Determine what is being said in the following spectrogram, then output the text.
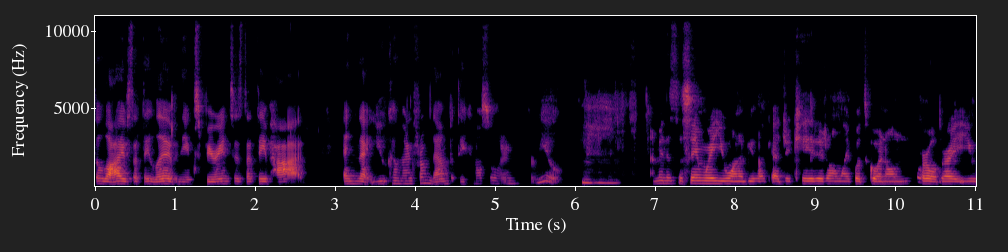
the lives that they live and the experiences that they've had and that you can learn from them but they can also learn from you Mhm. I mean, it's the same way you want to be like educated on like what's going on in the world, right? You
